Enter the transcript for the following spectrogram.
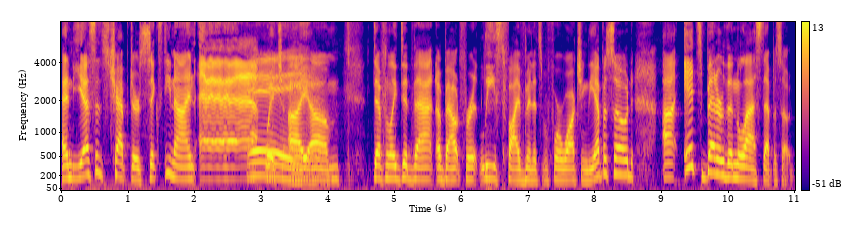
And yes, it's chapter 69, eh, which I um definitely did that about for at least 5 minutes before watching the episode. Uh it's better than the last episode.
